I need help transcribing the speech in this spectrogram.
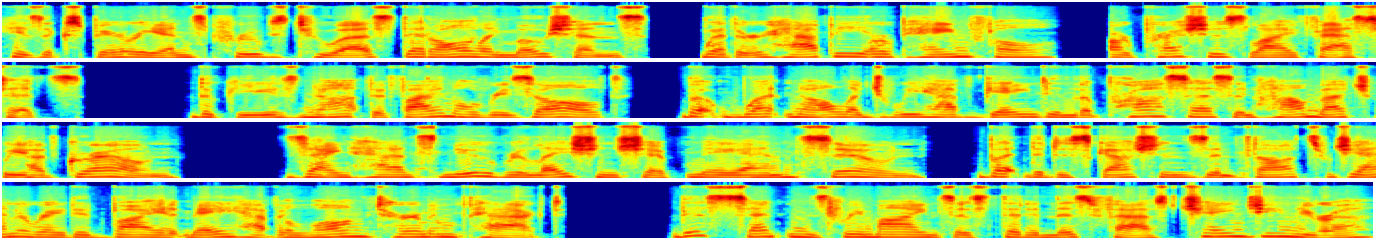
His experience proves to us that all emotions, whether happy or painful, are precious life assets. The key is not the final result, but what knowledge we have gained in the process and how much we have grown. Zhang Han's new relationship may end soon, but the discussions and thoughts generated by it may have a long-term impact. This sentence reminds us that in this fast-changing era,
